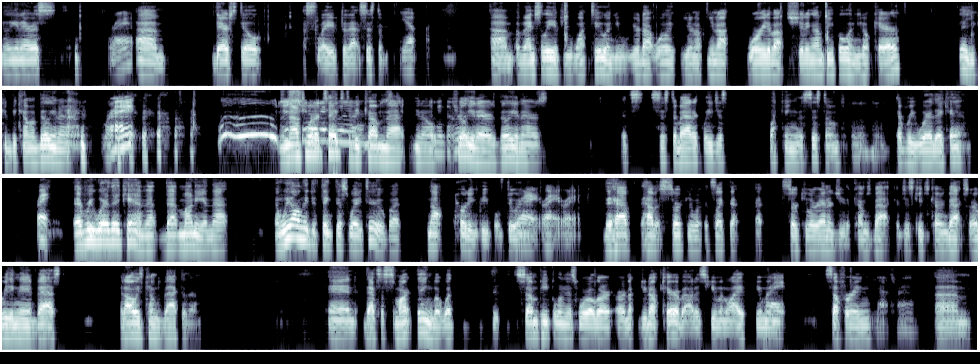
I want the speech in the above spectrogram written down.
millionaires, Right. um, they're still a slave to that system. Yep. Um, eventually, if you want to, and you you're not willing, you're not you're not worried about shitting on people, and you don't care. Yeah, you can become a billionaire. Right. Woohoo! and that's what it takes to become that you know I mean, trillionaires billionaires it's systematically just fucking the system Mhm. everywhere they can Right. everywhere they can that that money and that and we all need to think this way too but not hurting people doing Right. it Right. Right. they have have a circular it's like that, that circular energy that comes back it just keeps coming back so everything they invest it always comes back to them and that's a smart thing but what th- some people in this world are, are not, do not care about is human life human Right. suffering That's right. um,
